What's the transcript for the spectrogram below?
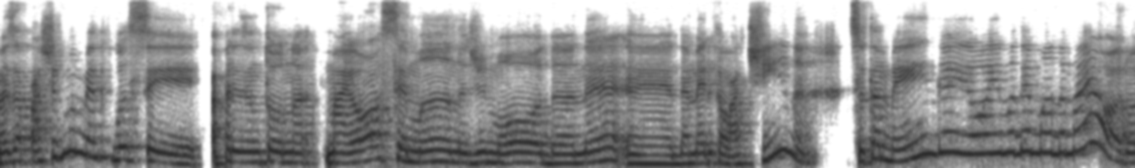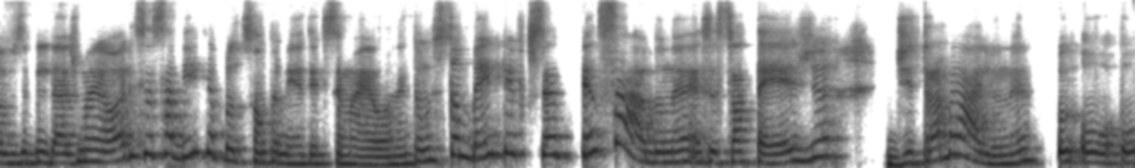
Mas a partir do momento que você apresentou na maior semana de moda né, é, da América Latina, você também ganhou aí uma demanda maior, uma visibilidade maior, e você sabia que a produção também ia ter que ser maior. Né? Então, isso também teve que ser pensado, né? Essa estratégia de trabalho, né? Ou, ou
